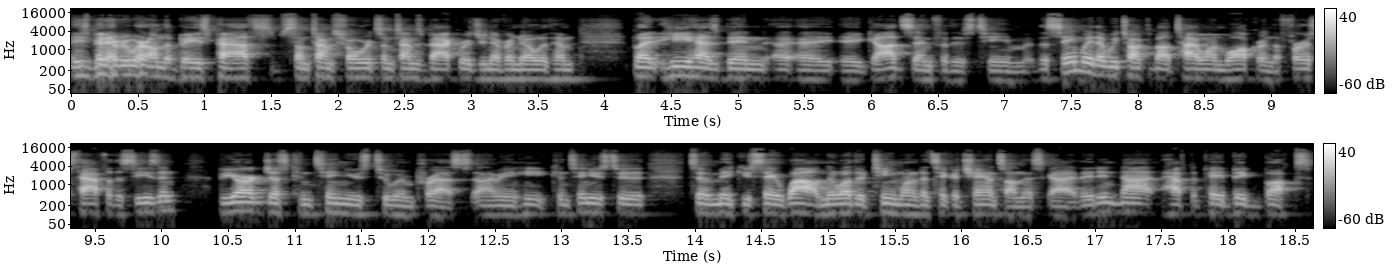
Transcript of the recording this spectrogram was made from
He's been everywhere on the base paths, sometimes forward, sometimes backwards. You never know with him. But he has been a, a, a godsend for this team. The same way that we talked about Taijuan Walker in the first half of the season, Villar just continues to impress. I mean, he continues to to make you say, "Wow, no other team wanted to take a chance on this guy. They did not have to pay big bucks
